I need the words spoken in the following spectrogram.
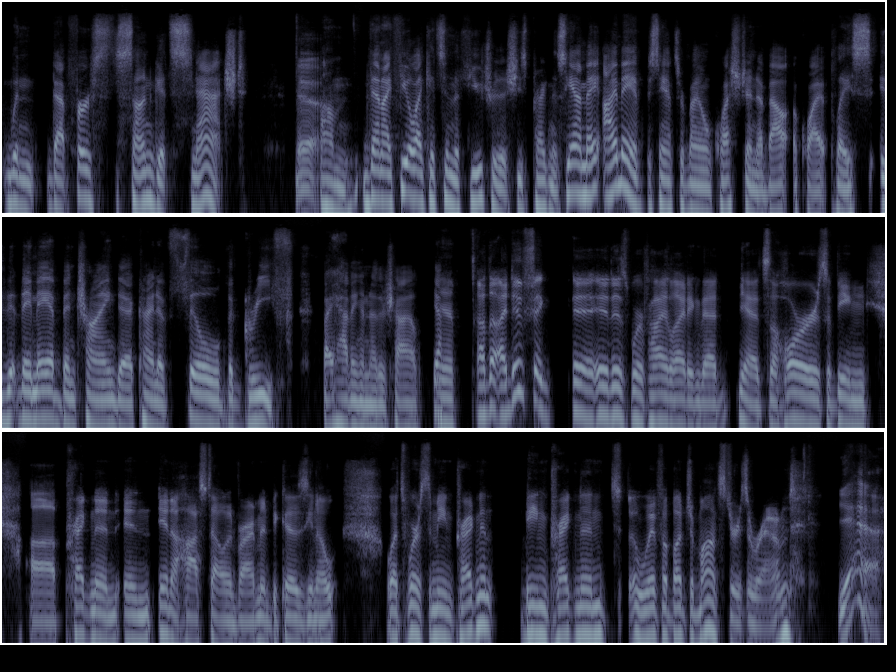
when that first son gets snatched yeah. um, then i feel like it's in the future that she's pregnant so yeah i may i may have just answered my own question about a quiet place They- may have been trying to kind of fill the grief by having another child yeah, Yeah. Although I do think it is worth highlighting that yeah, it's the horrors of being uh, pregnant in in a hostile environment because you know what's worse than being pregnant? Being pregnant with a bunch of monsters around. Yeah,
